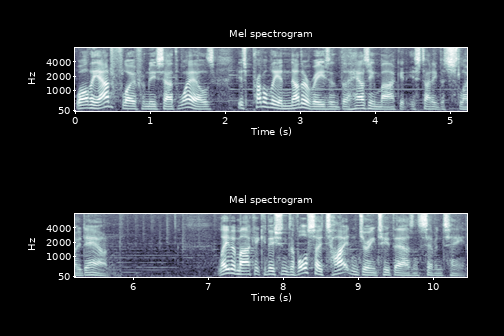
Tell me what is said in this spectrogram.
while the outflow from New South Wales is probably another reason the housing market is starting to slow down. Labour market conditions have also tightened during 2017.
